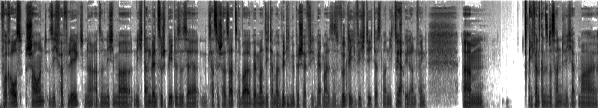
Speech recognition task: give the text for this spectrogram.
vorausschauend sich verpflegt. Ne? Also nicht immer, nicht dann, wenn es zu spät ist, das ist ja ein klassischer Satz, aber wenn man sich da mal wirklich mit beschäftigt, merkt man, es ist wirklich wichtig, dass man nicht zu Ja. spät anfängt. Ähm, ich fand es ganz interessant, ich habe mal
